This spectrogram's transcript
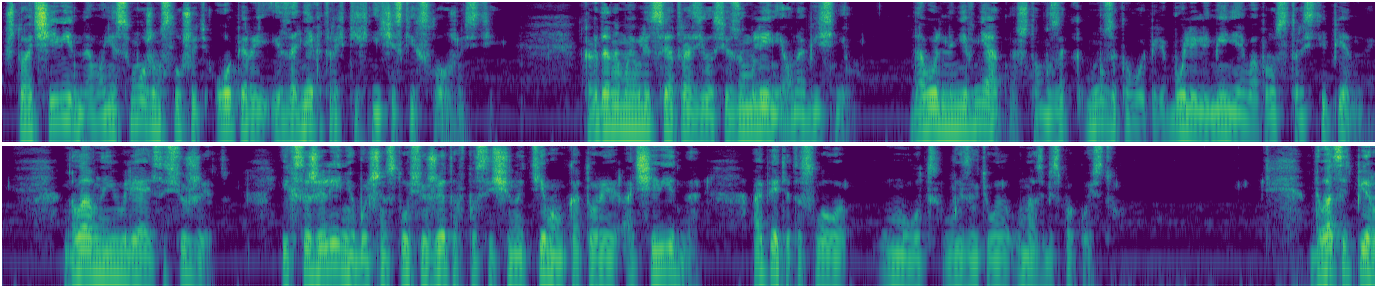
что, очевидно, мы не сможем слушать оперы из-за некоторых технических сложностей. Когда на моем лице отразилось изумление, он объяснил. Довольно невнятно, что музыка, музыка в опере более или менее вопрос второстепенный. Главным является сюжет. И, к сожалению, большинство сюжетов посвящено темам, которые, очевидно, опять это слово могут вызвать у нас беспокойство. 21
